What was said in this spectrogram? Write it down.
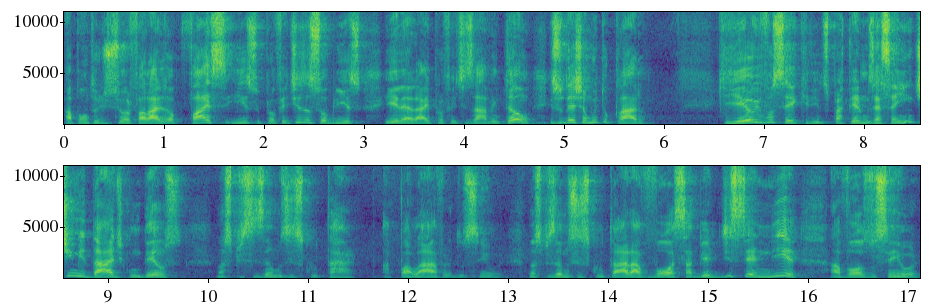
a ponto de o Senhor falar, faz isso, profetiza sobre isso. E ele era e profetizava. Então, isso deixa muito claro que eu e você, queridos, para termos essa intimidade com Deus, nós precisamos escutar a palavra do Senhor. Nós precisamos escutar a voz, saber discernir a voz do Senhor.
